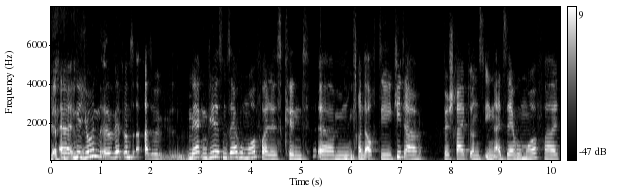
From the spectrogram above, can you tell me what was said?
Ja. Äh, ne, Jon äh, wird uns, also merken wir, ist ein sehr humorvolles Kind. Ähm, mhm. Und auch die Kita beschreibt uns ihn als sehr humorvoll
